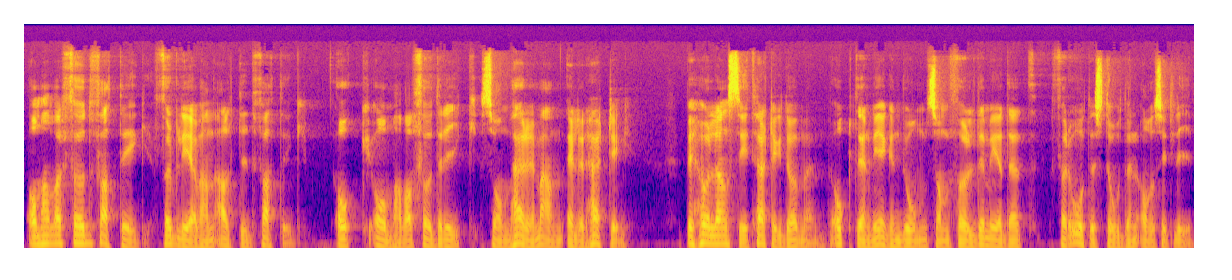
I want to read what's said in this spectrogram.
Om han var född fattig förblev han alltid fattig och om han var född rik som herreman eller hertig behöll han sitt hertigdöme och den egendom som följde med det för återstoden av sitt liv.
